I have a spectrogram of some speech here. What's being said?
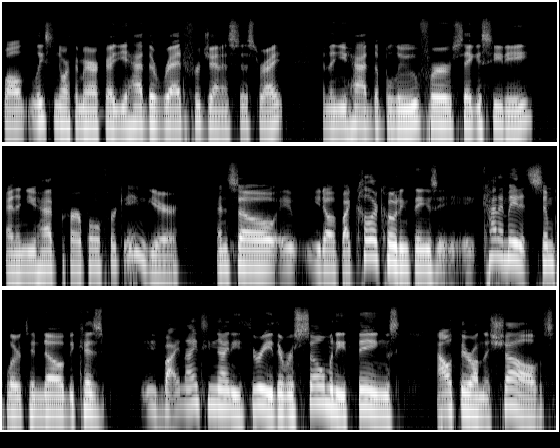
well, at least in North America, you had the red for Genesis, right? And then you had the blue for Sega CD, and then you had purple for Game Gear. And so, it, you know, by color coding things, it, it kind of made it simpler to know because by 1993 there were so many things out there on the shelves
